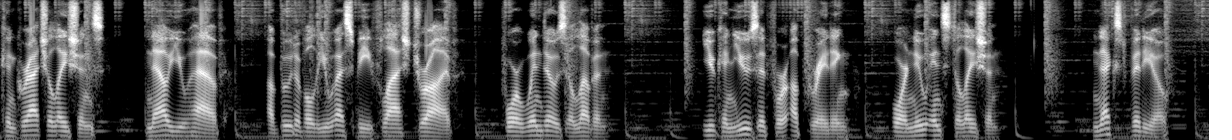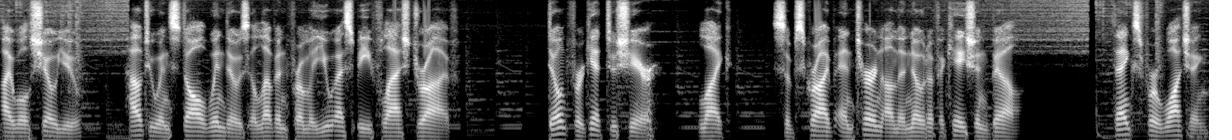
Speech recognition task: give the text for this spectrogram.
Congratulations, now you have, a bootable USB flash drive, for Windows 11. You can use it for upgrading, or new installation. Next video, I will show you, how to install Windows 11 from a USB flash drive. Don't forget to share, like, subscribe and turn on the notification bell. Thanks for watching.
